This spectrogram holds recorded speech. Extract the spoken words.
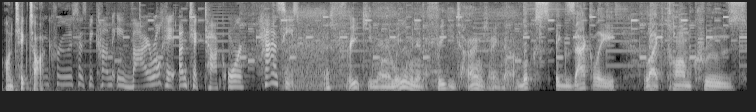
on Tom TikTok. Cruise has become a viral hit on TikTok, or has he? That's freaky, man. We're living in freaky times right now. looks exactly like Tom Cruise.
